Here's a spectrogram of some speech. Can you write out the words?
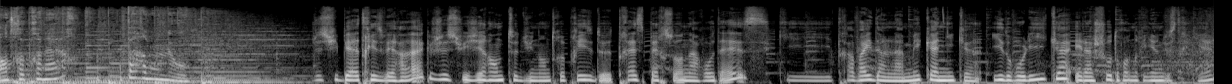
Entrepreneur, parlons-nous. Je suis Béatrice Vérac, je suis gérante d'une entreprise de 13 personnes à Rodez qui travaille dans la mécanique hydraulique et la chaudronnerie industrielle.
